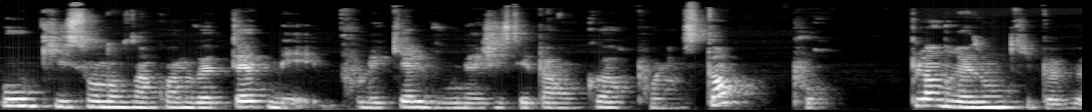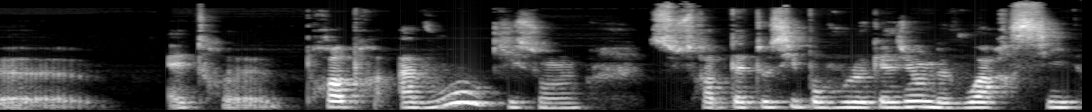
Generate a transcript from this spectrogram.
ou qui sont dans un coin de votre tête mais pour lesquelles vous n'agissez pas encore pour l'instant, pour plein de raisons qui peuvent euh, être euh, propres à vous, qui sont, ce sera peut-être aussi pour vous l'occasion de voir si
